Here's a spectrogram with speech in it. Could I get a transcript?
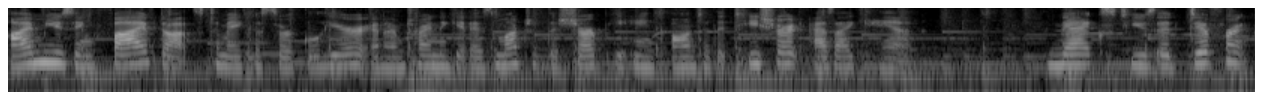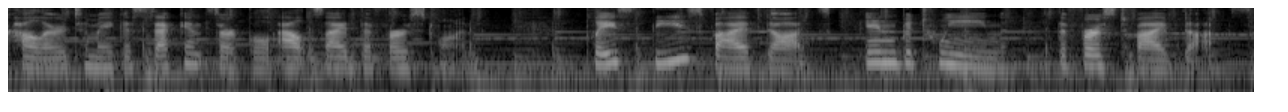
I'm using five dots to make a circle here and I'm trying to get as much of the Sharpie ink onto the t-shirt as I can. Next, use a different color to make a second circle outside the first one. Place these five dots in between the first five dots.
